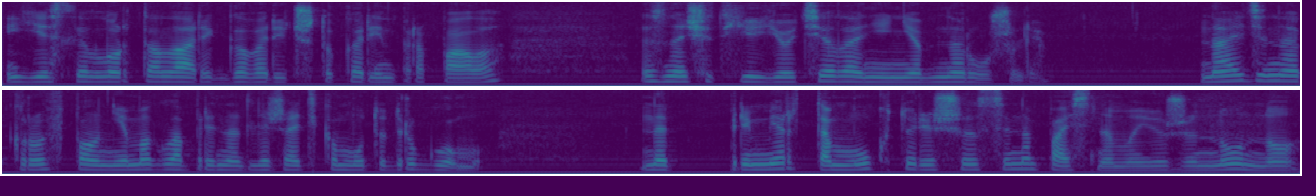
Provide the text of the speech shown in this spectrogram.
Если лорд Аларик говорит, что Карин пропала, значит, ее тело они не обнаружили. Найденная кровь вполне могла принадлежать кому-то другому. Например, тому, кто решился напасть на мою жену, но...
